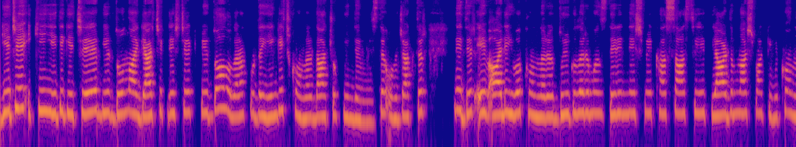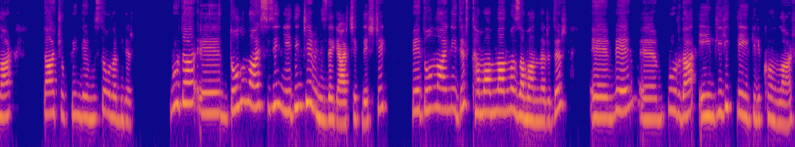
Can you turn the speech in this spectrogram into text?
gece 2-7 geçe bir Dolunay gerçekleşecek ve doğal olarak burada Yengeç konuları daha çok gündemimizde olacaktır. Nedir? Ev, aile, yuva konuları, duygularımız, derinleşmek, hassasiyet, yardımlaşmak gibi konular daha çok gündemimizde olabilir. Burada e, Dolunay sizin 7. evinizde gerçekleşecek ve Dolunay nedir? Tamamlanma zamanlarıdır E, ve e, burada evlilikle ilgili konular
